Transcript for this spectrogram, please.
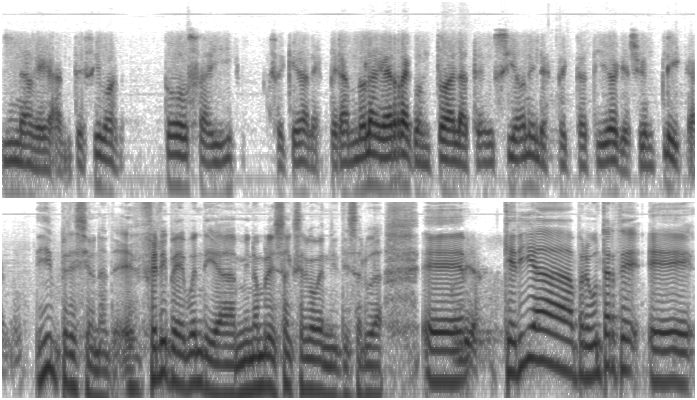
y navegantes. Y bueno, todos ahí se quedan esperando la guerra con toda la tensión y la expectativa que eso implica. ¿no? Impresionante. Eh, Felipe, buen día. Mi nombre es Axel Govendi, te saluda. Eh, quería preguntarte, eh,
